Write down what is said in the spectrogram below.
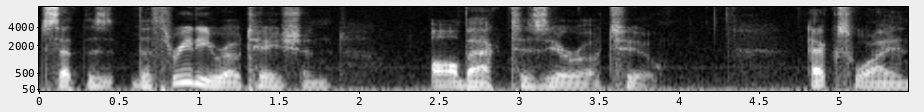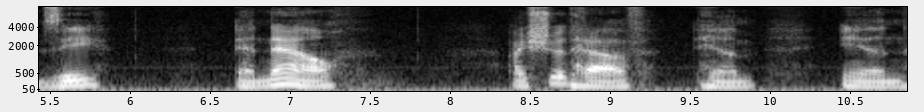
set the, the 3D rotation all back to zero too x, y, and z. And now I should have him in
